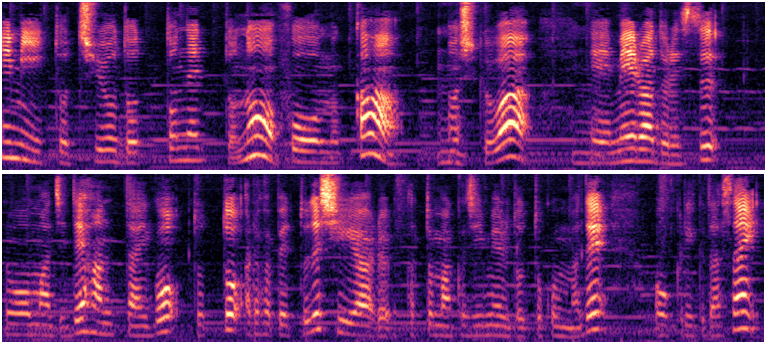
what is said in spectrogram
エミとちお .net のフォームか、うん。もしくは、うん。えーメールアドレスローマ字で反対語ドットアルファベットで CR アットマーク Gmail.com までお送りください。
